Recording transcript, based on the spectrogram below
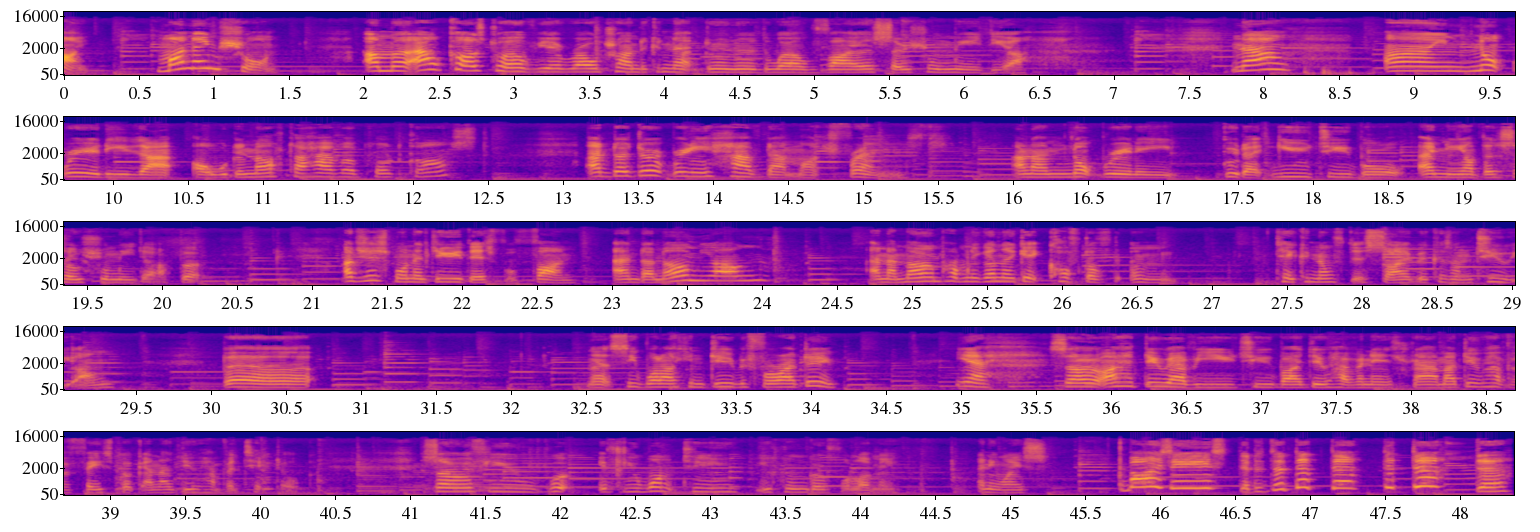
Hi, my name's Shaun. I'm an outcast 12 year old trying to connect to the world via social media. Now, I'm not really that old enough to have a podcast, and I don't really have that much friends, and I'm not really good at YouTube or any other social media, but I just want to do this for fun. And I know I'm young, and I know I'm probably gonna get coughed off, um, taken off this side because I'm too young. But let's see what I can do before I do. Yeah, so I do have a YouTube, I do have an Instagram, I do have a Facebook, and I do have a TikTok. So if you w- if you want to, you can go follow me. Anyways, goodbye, Da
